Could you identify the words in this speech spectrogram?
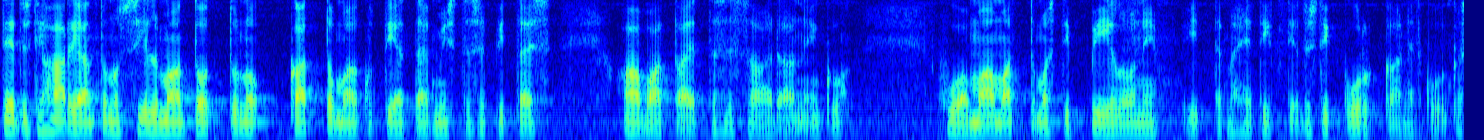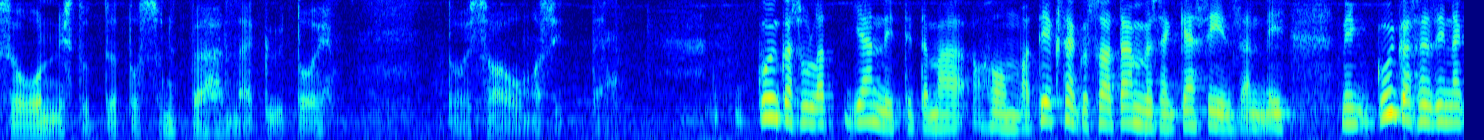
tietysti harjaantunut silmä on tottunut katsomaan, kun tietää, mistä se pitäisi avata, että se saadaan niin kuin huomaamattomasti piiloon, niin itse mä heti tietysti kurkkaan, että kuinka se on onnistuttu. Ja tuossa nyt vähän näkyy toi, toi sauma sitten. Kuinka sulla jännitti tämä homma? Tiedätkö kun saa tämmöisen käsinsä, niin, niin kuinka se siinä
